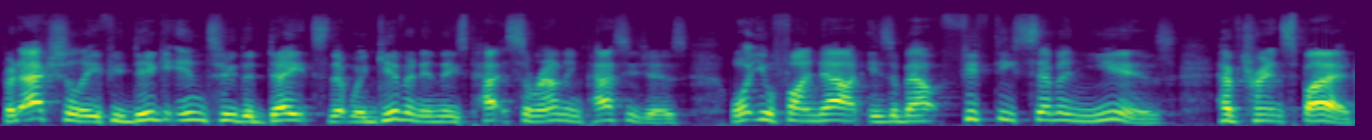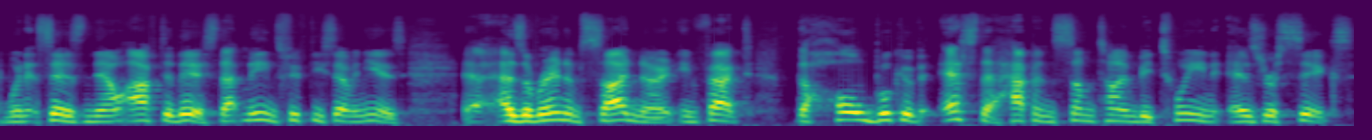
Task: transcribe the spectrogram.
but actually, if you dig into the dates that were given in these pa- surrounding passages, what you'll find out is about 57 years have transpired. When it says now after this, that means 57 years. As a random side note, in fact, the whole book of Esther happens sometime between Ezra 6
